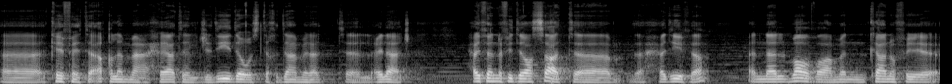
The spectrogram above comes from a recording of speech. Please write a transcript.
آه، كيف يتأقلم مع حياته الجديدة واستخدام العلاج. حيث أن في دراسات آه، حديثة أن المرضى من كانوا في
